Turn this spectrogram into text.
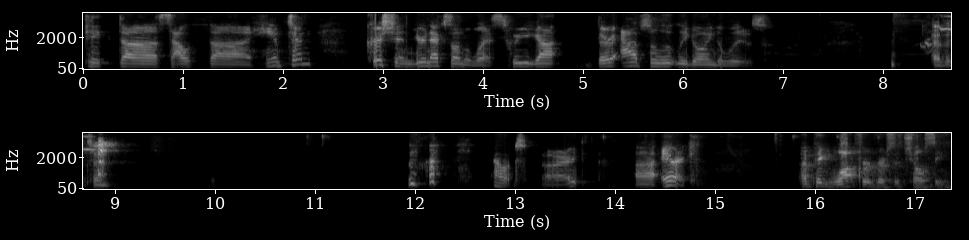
picked uh, Southampton. Christian, you're next on the list. Who you got? They're absolutely going to lose. Everton. Ouch. All right, uh, Eric. I picked Watford versus Chelsea.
